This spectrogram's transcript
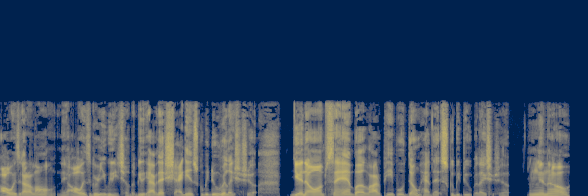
always got along. They always agree with each other. Be have that Shaggy and Scooby Doo relationship. You know what I'm saying? But a lot of people don't have that Scooby Doo relationship. You know,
